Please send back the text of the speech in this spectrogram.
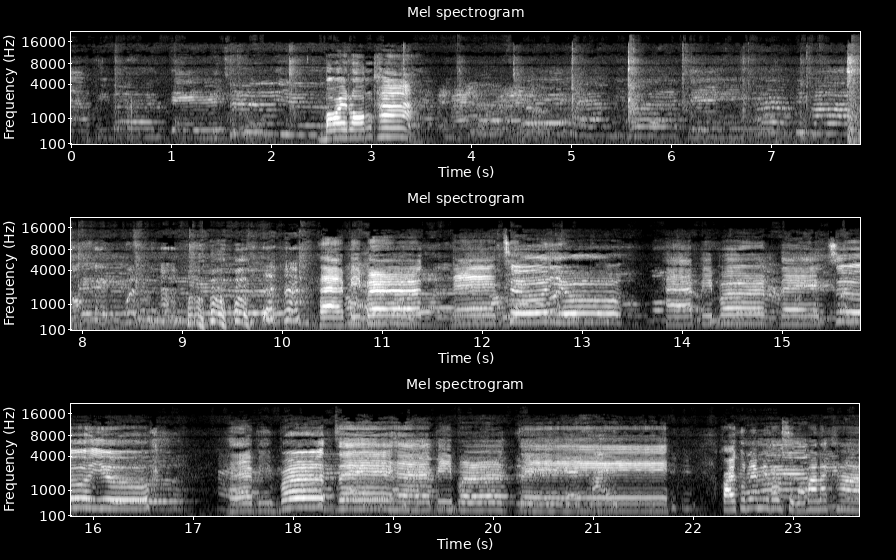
Happy birthday to you บอยร้องค่ะ Happy birthday to you Happy birthday to you Happy birthday Happy birthday ขอให้คุณแม่มีความสุขมากๆนะคะ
